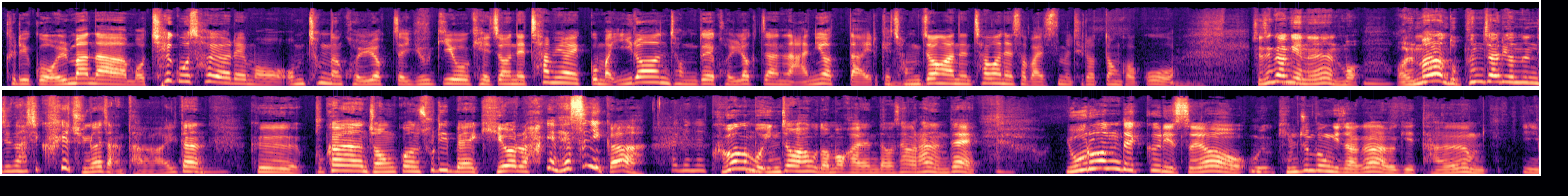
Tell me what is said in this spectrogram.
그리고 얼마나 뭐 최고 서열의 뭐 엄청난 권력자 6.25 개전에 참여했고 막 이런 정도의 권력자는 아니었다 이렇게 정정하는 차원에서 말씀을 드렸던 거고. 제 생각에는 뭐 음. 얼마나 높은 자리였는지는 사실 크게 중요하지 않다. 일단 음. 그 북한 정권 수립에 기여를 하긴 했으니까 그거는 뭐 음. 인정하고 넘어가야 된다고 생각을 하는데 요런 댓글이 있어요. 김준봉 기자가 여기 다음 이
